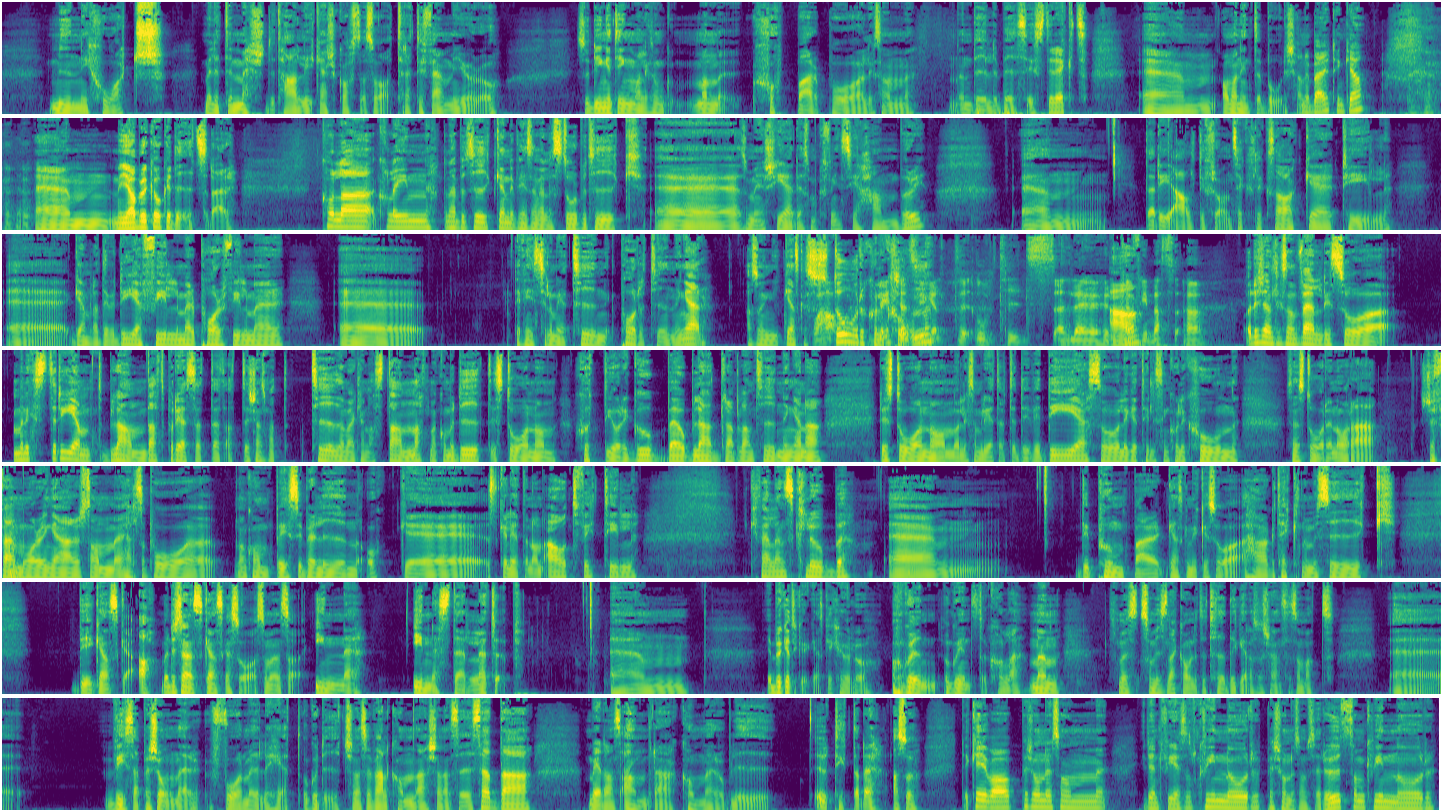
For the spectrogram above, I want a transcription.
minishorts med lite mesh-detaljer kanske kostar så 35 euro. Så det är ingenting man liksom, man shoppar på liksom en daily basis direkt. Ehm, om man inte bor i Tjärneberg tänker jag. Ehm, men jag brukar åka dit sådär. Kolla, kolla in den här butiken, det finns en väldigt stor butik eh, som är en kedja som också finns i Hamburg. Ehm, där det är allt ifrån sexleksaker till eh, gamla DVD-filmer, porrfilmer. Eh, det finns till och med porrtidningar. Alltså en ganska stor kollektion. Det känns ju helt eh, otids, eller hur det Ja. kan finnas. Ja. Och det känns liksom väldigt så, men extremt blandat på det sättet att det känns som att tiden verkligen har stannat. Man kommer dit, det står någon 70-årig gubbe och bläddrar bland tidningarna. det står någon och liksom letar efter DVDs och lägger till sin kollektion. Sen står det några 25-åringar som hälsar på eh, någon kompis i Berlin och eh, ska leta någon outfit till kvällens klubb. Ehm, det pumpar ganska mycket så hög technomusik. Det är ganska, ja men det känns ganska så som en så inne, inneställe typ. Um, jag brukar tycka det är ganska kul att, att gå in, att gå in och kolla men som, som vi snackade om lite tidigare så känns det som att eh, vissa personer får möjlighet att gå dit, känna sig välkomna, känna sig sedda medan andra kommer att bli uttittade. Alltså det kan ju vara personer som identifierar sig som kvinnor, personer som ser ut som kvinnor,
